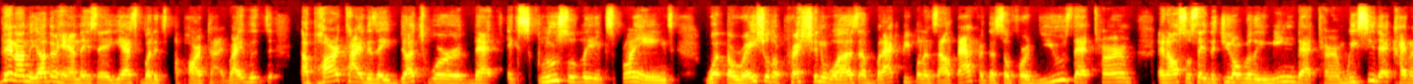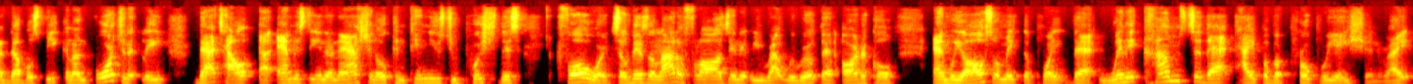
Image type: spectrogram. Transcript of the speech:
Then on the other hand, they say, yes, but it's apartheid, right? Apartheid is a Dutch word that exclusively explains what the racial oppression was of Black people in South Africa. So for use that term and also say that you don't really mean that term, we see that kind of double speak. And unfortunately, that's how uh, Amnesty International continues to push this forward. So there's a lot of flaws in it. We wrote, we wrote that article, and we also make the point that when it comes to that type of appropriation, right?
